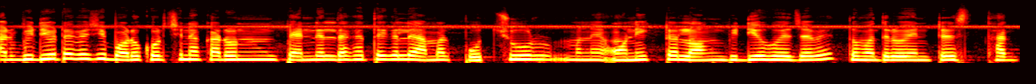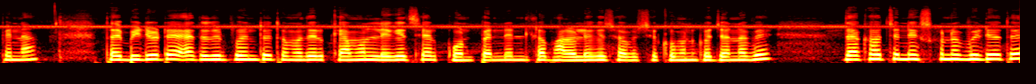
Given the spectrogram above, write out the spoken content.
আর ভিডিওটা বেশি বড় করছি না, কারণ প্যান্ডেল দেখাতে গেলে আমার প্রচুর মানে অনেকটা লং ভিডিও হয়ে যাবে তোমাদেরও ইন্টারেস্ট থাকবে না। তাই ভিডিওটা এতদূর পর্যন্ত তোমাদের কেমন লেগেছে আর কোন প্যান্ডেলটা ভালো লেগেছে অবশ্যই কমেন্ট করে জানাবে। দেখা হচ্ছে নেক্সট কোনো ভিডিওতে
